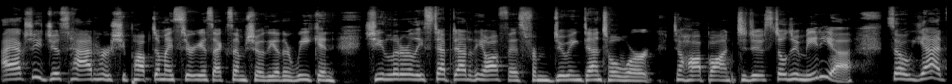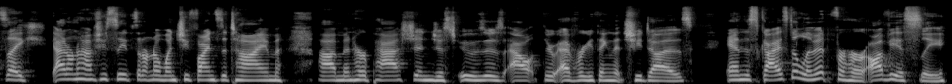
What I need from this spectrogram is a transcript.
I actually just had her, she popped on my Sirius XM show the other week and she literally stepped out of the office from doing dental work to hop on to do still do media. So yeah, it's like I don't know how she sleeps. I don't know when she finds the time time. Um, and her passion just oozes out through everything that she does. And the sky's the limit for her, obviously.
